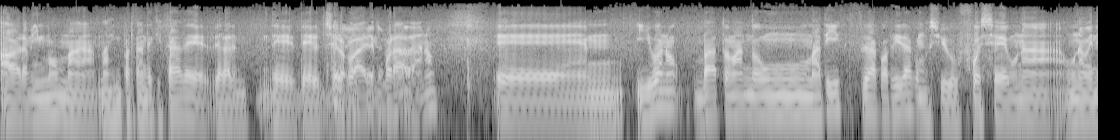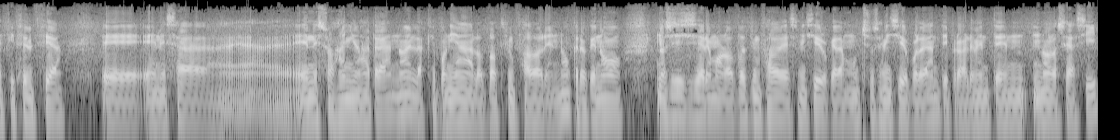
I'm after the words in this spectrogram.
ahora mismo más, más importantes quizás de, de, la de- de- de Sí, lo que va de de temporada, temporada. ¿no? Eh, y bueno, va tomando un matiz la corrida como si fuese una, una beneficencia eh, en, esa, eh, en esos años atrás, ¿no? En las que ponía a los dos triunfadores, ¿no? Creo que no, no sé si seremos los dos triunfadores de San Isidro, quedan muchos San Isidro por delante y probablemente no lo sea así,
